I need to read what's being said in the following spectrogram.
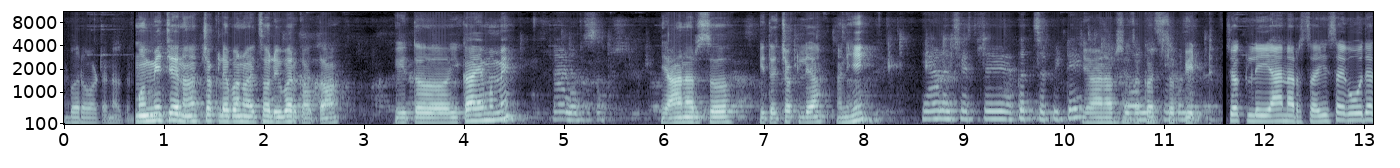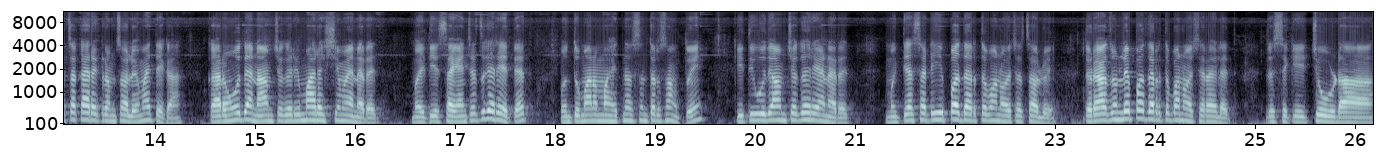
बरं वाटणार मम्मीचे ना चकल्या बनवायचं चालू आहे बरं का आता इथं ही काय आहे मम्मी हे अनारस इथं चकल्या आणि ही कच्चं पीठ आहे अनारसाचं कच्चं पीठ चकली अनारस हे सगळं उद्याचा कार्यक्रम चालू आहे माहिती आहे का कारण उद्या ना आमच्या घरी महालक्ष्मी येणार आहेत म्हणजे मग ती सगळ्यांच्याच घरी येतात. पण तुम्हाला माहीत नसेल तर सांगतोय की ती उद्या आमच्या घरी येणार आहेत. मग त्यासाठी हे पदार्थ बनवायचं चालू आहे. तर अजून लय पदार्थ बनवायचे राहिलेत. जसे की चिवडा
